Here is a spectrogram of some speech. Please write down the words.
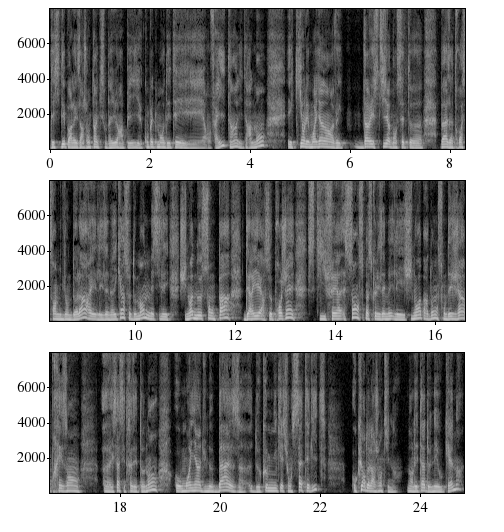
décidée par les Argentins, qui sont d'ailleurs un pays complètement endetté et en faillite, hein, littéralement, et qui ont les moyens d'investir dans cette euh, base à 300 millions de dollars. Et les Américains se demandent, mais si les Chinois ne sont pas derrière ce projet, ce qui fait sens parce que les, les Chinois, pardon, sont déjà présents euh, et ça c'est très étonnant, au moyen d'une base de communication satellite au cœur de l'Argentine. Dans l'état de Neuquén.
